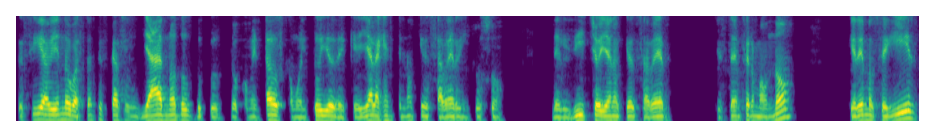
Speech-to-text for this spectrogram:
pues, sigue habiendo bastantes casos ya no documentados como el tuyo, de que ya la gente no quiere saber incluso del bicho, ya no quiere saber si está enferma o no. Queremos seguir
